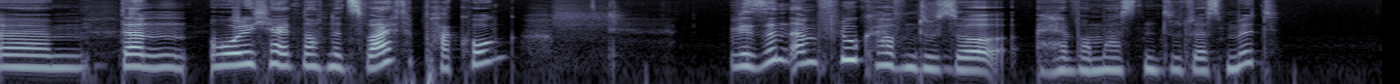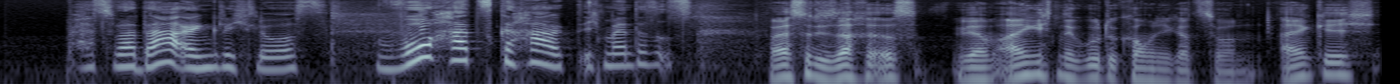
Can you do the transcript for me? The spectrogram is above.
ähm, dann hole ich halt noch eine zweite Packung. Wir sind am Flughafen, du so, hä, warum hast denn du das mit? Was war da eigentlich los? Wo hat's gehakt? Ich meine, das ist, Weißt du, die Sache ist, wir haben eigentlich eine gute Kommunikation. Eigentlich,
